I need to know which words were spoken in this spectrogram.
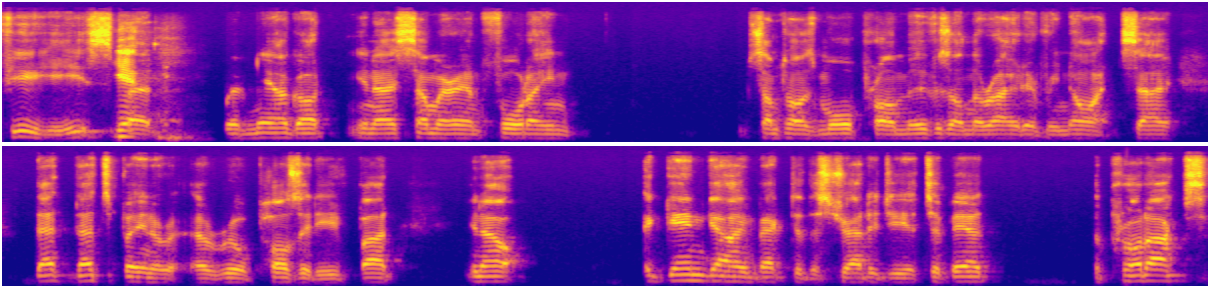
few years. But we've now got you know somewhere around 14 sometimes more prime movers on the road every night. So that that's been a, a real positive. But you know, again, going back to the strategy, it's about the products,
